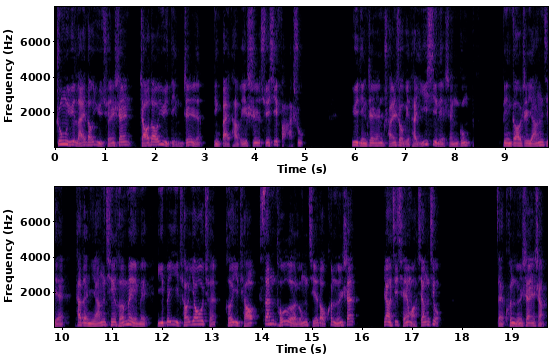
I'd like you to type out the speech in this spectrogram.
终于来到玉泉山，找到玉鼎真人，并拜他为师，学习法术。玉鼎真人传授给他一系列神功，并告知杨戬，他的娘亲和妹妹已被一条妖犬和一条三头恶龙劫到昆仑山，让其前往相救。在昆仑山上。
